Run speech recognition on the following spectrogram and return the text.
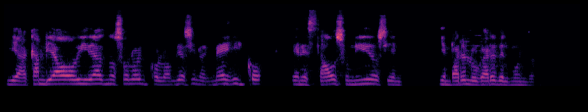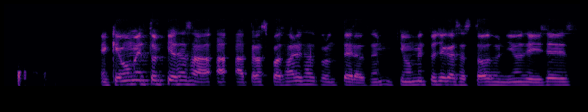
y ha cambiado vidas no solo en Colombia, sino en México, en Estados Unidos y en, y en varios lugares del mundo. ¿En qué momento empiezas a, a, a traspasar esas fronteras? ¿En qué momento llegas a Estados Unidos y dices,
